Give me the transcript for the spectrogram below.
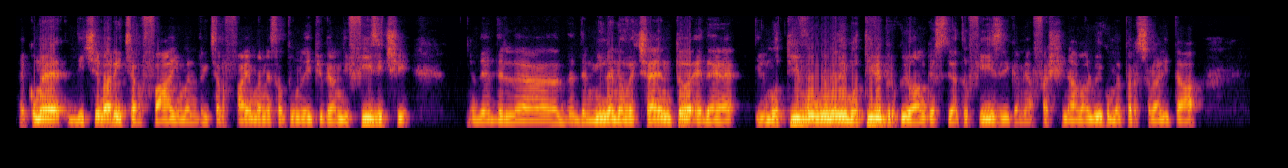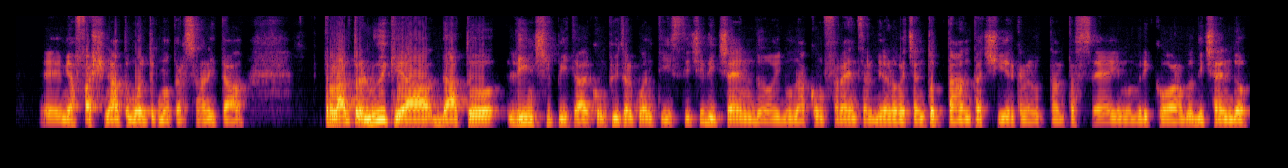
è come diceva Richard Feynman. Richard Feynman è stato uno dei più grandi fisici de, del, de, del 1900 ed è motivo, uno dei motivi per cui ho anche studiato fisica, mi affascinava lui come personalità, eh, mi ha affascinato molto come personalità. Tra l'altro è lui che ha dato l'incipit ai computer quantistici dicendo in una conferenza nel 1980, circa nell'86, non mi ricordo, dicendo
